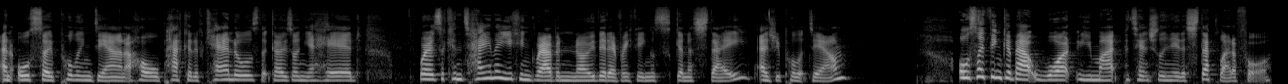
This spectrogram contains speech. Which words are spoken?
and also pulling down a whole packet of candles that goes on your head Whereas a container, you can grab and know that everything's going to stay as you pull it down. Also, think about what you might potentially need a step ladder for.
